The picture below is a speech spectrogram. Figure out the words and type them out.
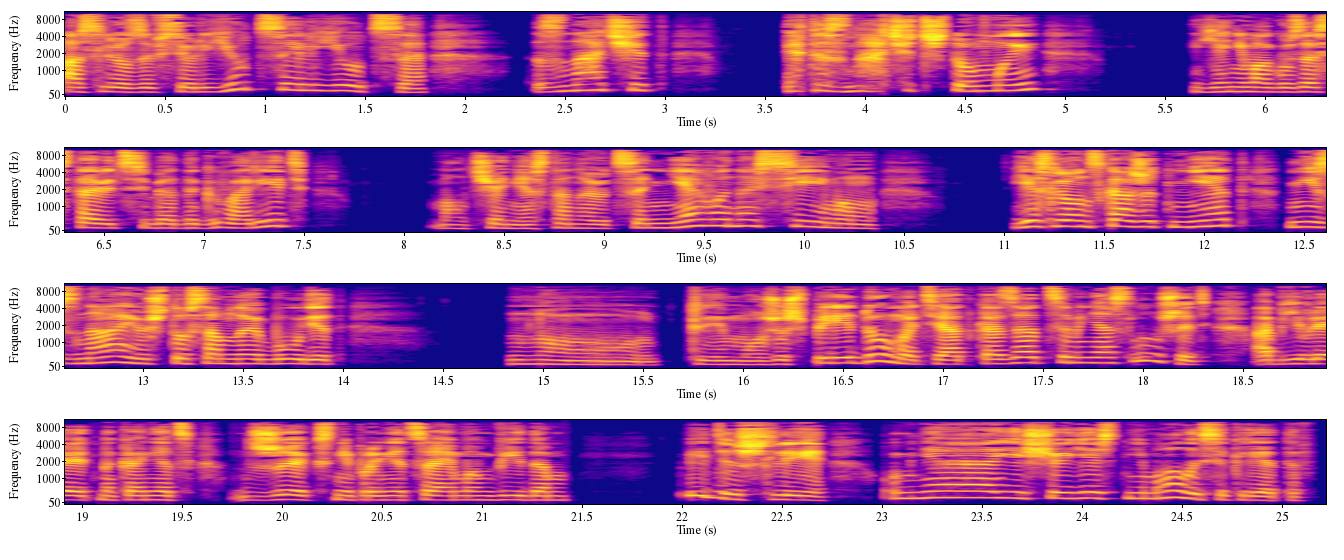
а слезы все льются и льются. Значит, это значит, что мы... Я не могу заставить себя договорить. Молчание становится невыносимым. Если он скажет «нет», не знаю, что со мной будет. «Ну, ты можешь передумать и отказаться меня слушать», — объявляет, наконец, Джек с непроницаемым видом. «Видишь ли, у меня еще есть немало секретов,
